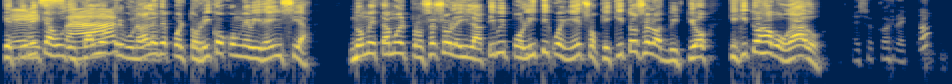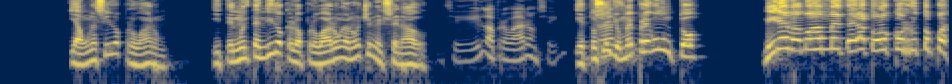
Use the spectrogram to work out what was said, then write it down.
que tiene que adjudicar los tribunales de Puerto Rico con evidencia. No metamos el proceso legislativo y político en eso. Quiquito se lo advirtió. Quiquito es abogado. Eso es correcto. Y aún así lo aprobaron. Y tengo entendido que lo aprobaron anoche en el Senado. Sí, lo aprobaron, sí. Y entonces yo me pregunto, mire, vamos a meter a todos los corruptos, pues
